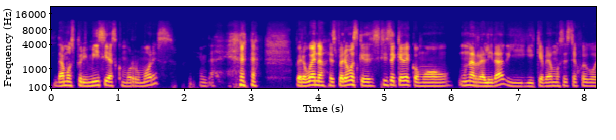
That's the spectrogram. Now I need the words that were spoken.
damos primicias como rumores. Pero bueno, esperemos que sí se quede como una realidad y, y que veamos este juego,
